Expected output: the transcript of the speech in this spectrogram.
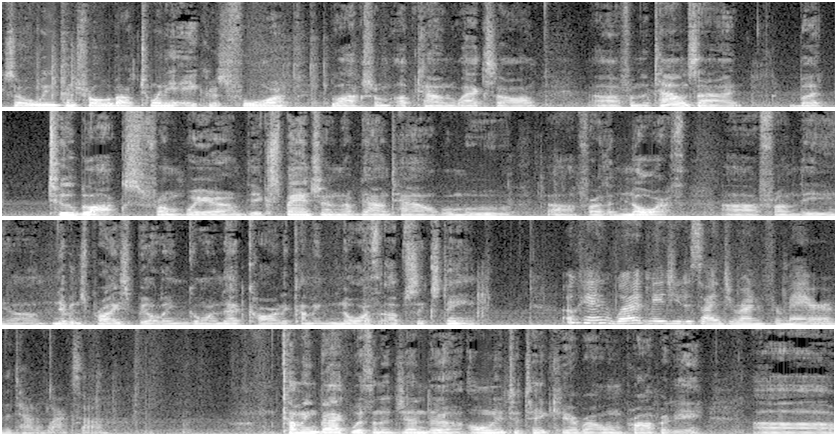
So we control about 20 acres, four blocks from uptown Waxhaw, uh, from the town side, but two blocks from where the expansion of downtown will move uh, further north uh, from the uh, Nivens Price building, going that corridor coming north up 16. Okay, what made you decide to run for mayor of the town of Waxhaw? Coming back with an agenda only to take care of our own property uh,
